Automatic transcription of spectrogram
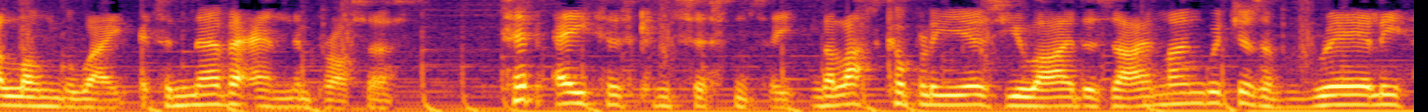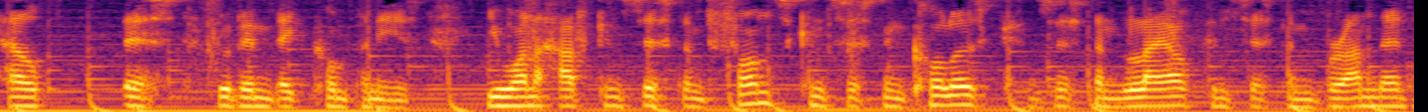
along the way. It's a never ending process. Tip 8 is consistency. In the last couple of years UI design languages have really helped this within big companies. You want to have consistent fonts, consistent colors, consistent layout, consistent branding,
